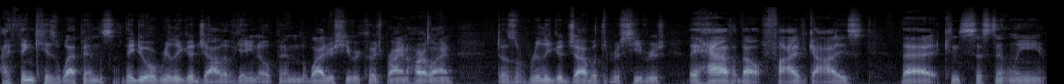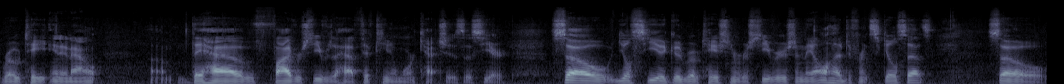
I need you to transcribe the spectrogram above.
I think his weapons, they do a really good job of getting open. The wide receiver coach, Brian Hartline, does a really good job with the receivers. They have about five guys that consistently rotate in and out. Um, they have five receivers that have 15 or more catches this year. So you'll see a good rotation of receivers, and they all have different skill sets. So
